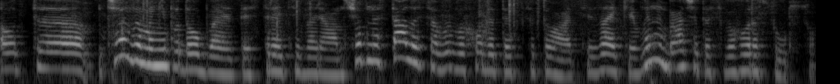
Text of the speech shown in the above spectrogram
От е, чим ви мені подобаєтесь, третій варіант? Щоб не сталося, ви виходите з ситуації. Зайки, ви не бачите свого ресурсу.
